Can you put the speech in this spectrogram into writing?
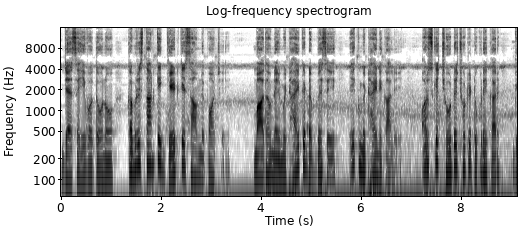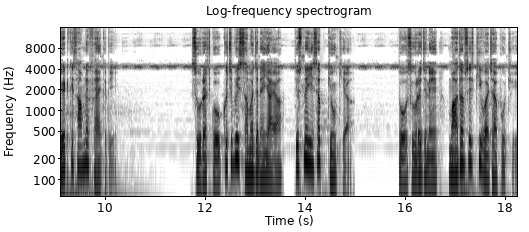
जैसे ही वो दोनों कब्रिस्तान के गेट के सामने पहुँचे, माधव ने मिठाई के डब्बे से एक मिठाई निकाली। और उसके छोटे छोटे टुकड़े कर गेट के सामने फेंक दी। सूरज को कुछ भी समझ नहीं आया कि उसने ये सब क्यों किया। तो सूरज ने माधव से इसकी वजह पूछी,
